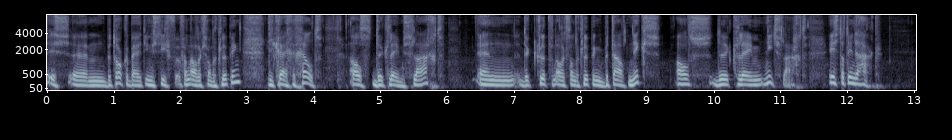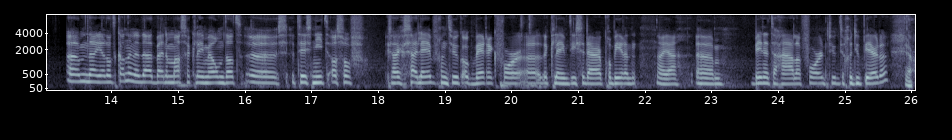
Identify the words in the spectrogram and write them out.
is um, betrokken bij het initiatief van Alexander Klupping. Die krijgen geld als de claim slaagt. En de club van Alexander Klupping betaalt niks als de claim niet slaagt. Is dat in de haak? Um, nou ja, dat kan inderdaad bij de massaclaim wel, omdat uh, het is niet alsof. Zij, zij leveren natuurlijk ook werk voor uh, de claim die ze daar proberen, nou ja, um, binnen te halen voor natuurlijk de gedupeerde. Ja.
